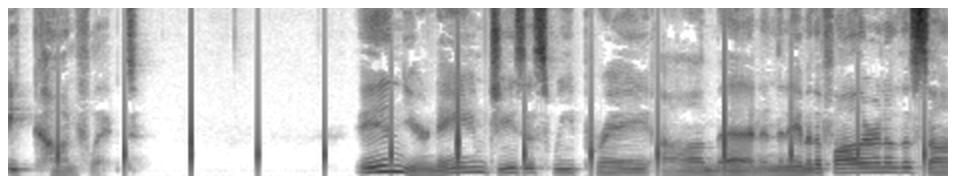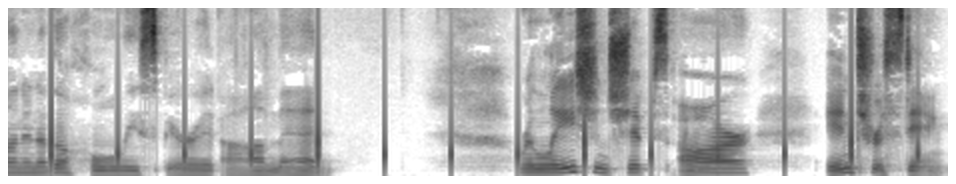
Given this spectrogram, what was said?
a conflict. In your name, Jesus, we pray. Amen. In the name of the Father, and of the Son, and of the Holy Spirit. Amen. Relationships are interesting.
